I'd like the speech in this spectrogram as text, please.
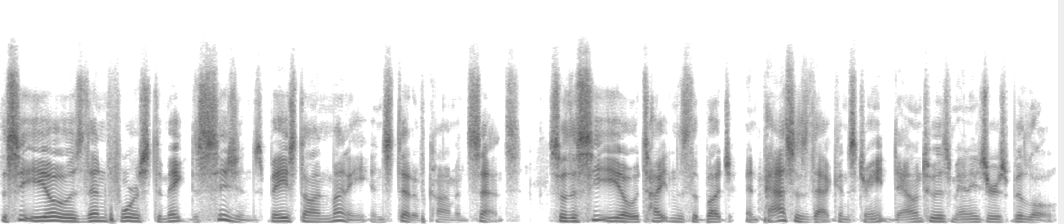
the CEO is then forced to make decisions based on money instead of common sense. So the CEO tightens the budget and passes that constraint down to his managers below.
